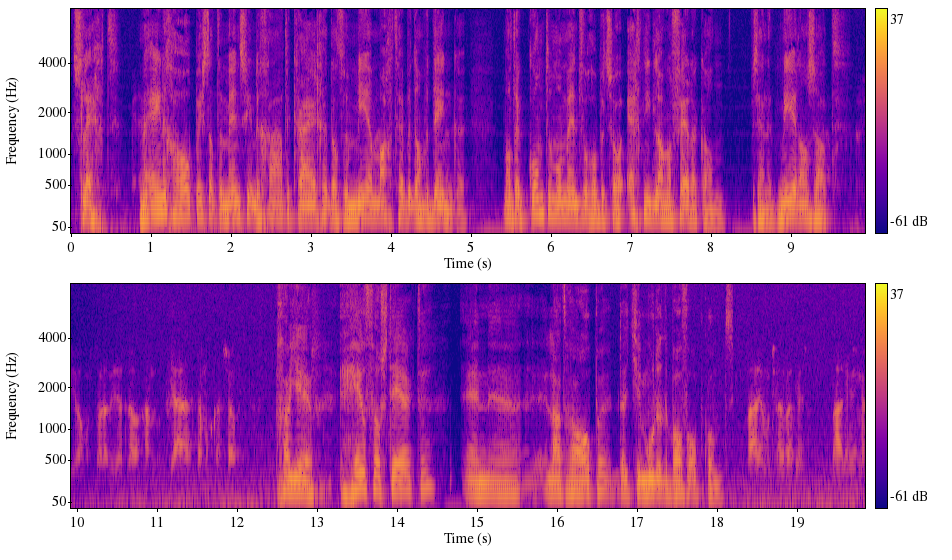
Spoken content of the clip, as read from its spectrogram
Slecht. Mijn enige hoop is dat de mensen in de gaten krijgen dat we meer macht hebben dan we denken. Want er komt een moment waarop het zo echt niet langer verder kan. We zijn het meer dan zat. Javier, heel veel sterkte. En uh, laten we hopen dat je moeder er bovenop komt. Vale, muchas gracias. Vale, venga.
